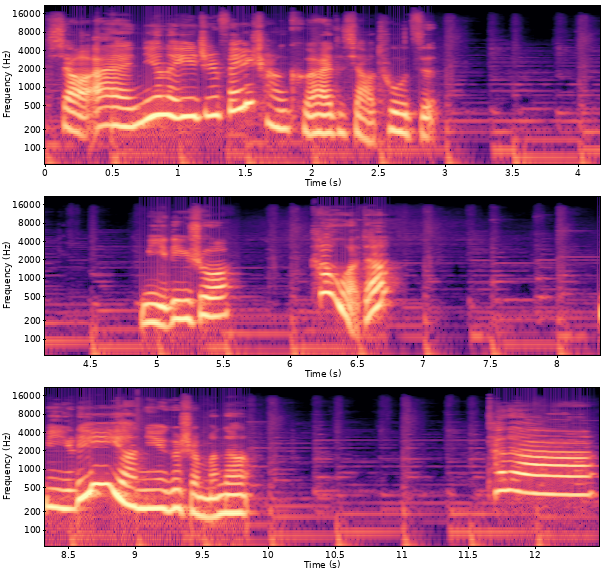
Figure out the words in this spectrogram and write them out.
小爱捏了一只非常可爱的小兔子。米粒说：“看我的。”米粒要捏个什么呢？他的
